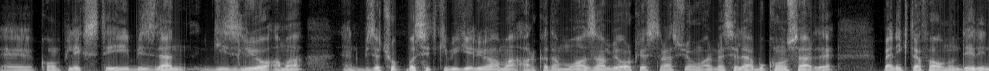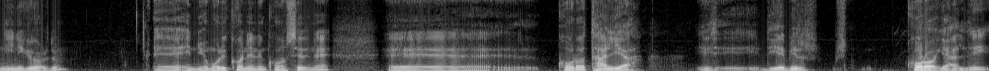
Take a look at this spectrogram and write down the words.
e, kompleksiteyi bizden gizliyor ama yani bize çok basit gibi geliyor ama arkada muazzam bir orkestrasyon var. Mesela bu konserde ben ilk defa onun derinliğini gördüm. E, Ennio Morricone'nin konserine e, Coro Talia diye bir koro geldi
